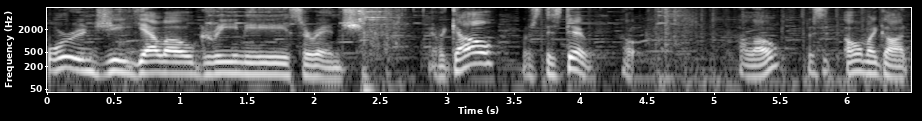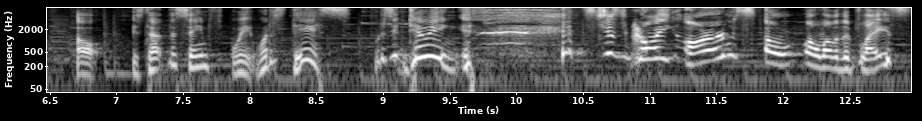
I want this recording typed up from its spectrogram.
orangey, yellow, greeny syringe. There we go. What does this do? Oh, hello? It? Oh my God. Oh, is that the same? Wait, what is this? What is it doing? it's just growing arms oh, all over the place.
